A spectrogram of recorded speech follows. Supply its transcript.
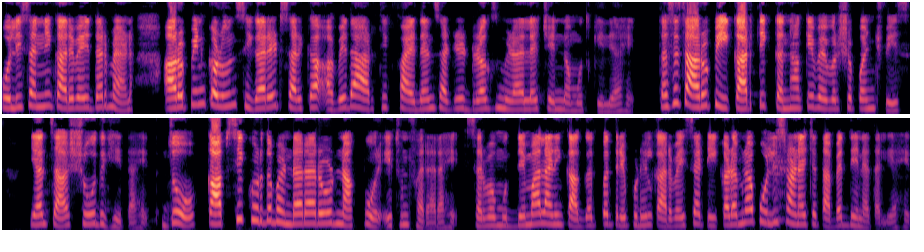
पोलिसांनी कारवाई दरम्यान आरोपींकडून सिगारेट सारख्या अवैध आर्थिक फायद्यांसाठी ड्रग्ज मिळाल्याचे नमूद केले आहे. तसेच आरोपी कार्तिक कन्हाके वयवर्ष पंचवीस यांचा शोध घेत आहेत. जो कापसी खुर्द भंडारा रोड नागपूर येथून फरार आहे. सर्व मुद्देमाल आणि कागदपत्रे पुढील कारवाईसाठी कडमना पोलीस ठाण्याच्या ताब्यात देण्यात आली आहेत.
